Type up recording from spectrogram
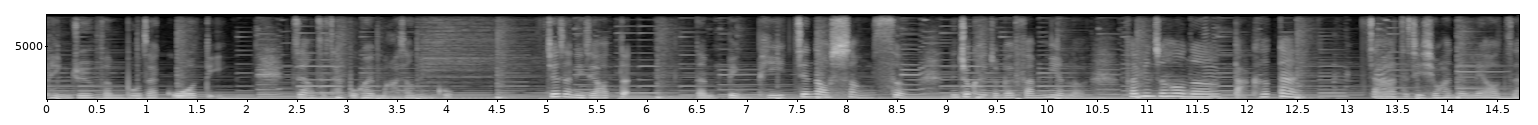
平均分布在锅底，这样子才不会马上凝固。接着你只要等，等饼皮煎到上色，你就可以准备翻面了。翻面之后呢，打颗蛋，加自己喜欢的料在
